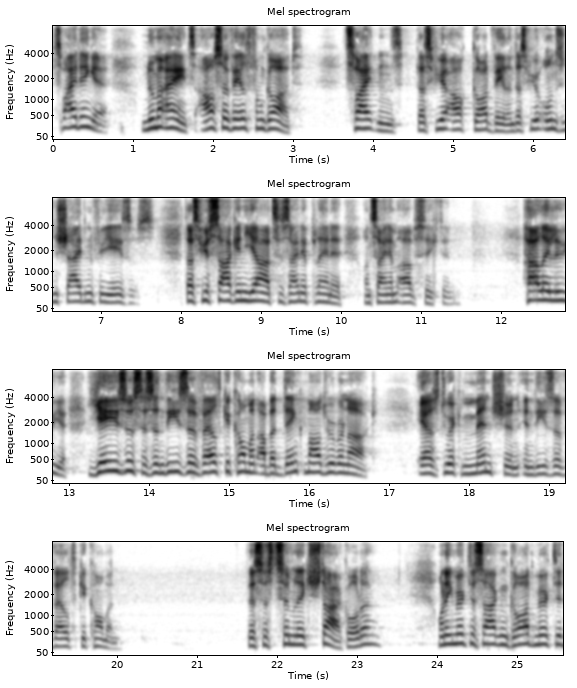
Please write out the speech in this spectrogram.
zwei Dinge. Nummer eins, auserwählt von Gott. Zweitens, dass wir auch Gott wählen, dass wir uns entscheiden für Jesus, dass wir sagen Ja zu seinen Plänen und seinen Absichten. Halleluja. Jesus ist in diese Welt gekommen, aber denk mal drüber nach. Er ist durch Menschen in diese Welt gekommen. Das ist ziemlich stark, oder? Und ich möchte sagen, Gott möchte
